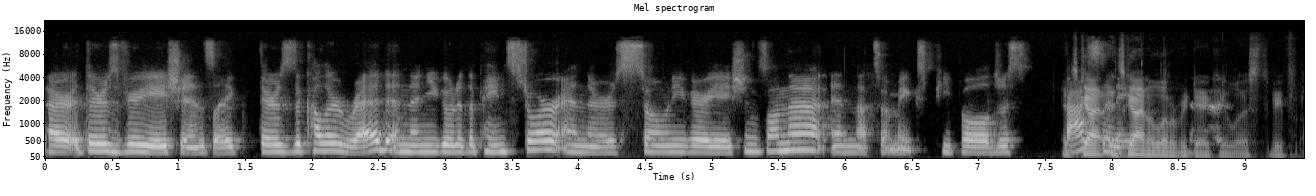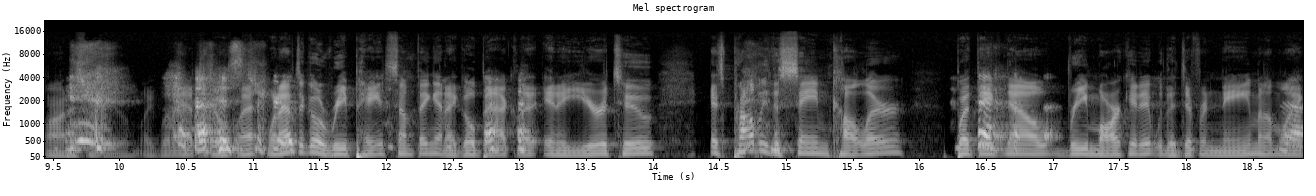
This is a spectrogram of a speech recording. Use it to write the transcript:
there, there's variations. Like there's the color red, and then you go to the paint store, and there's so many variations on that. And that's what makes people just it's gotten it's gotten a little ridiculous to be honest with you. Like when I have to go when, when I have to go repaint something and I go back in a year or two, it's probably the same color, but they've now remarketed it with a different name, and I'm yeah,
